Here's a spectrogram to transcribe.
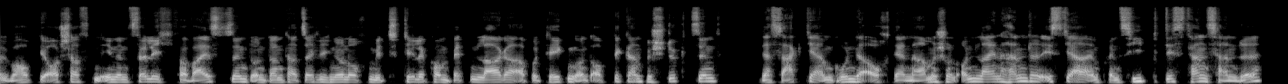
überhaupt die Ortschaften innen völlig verwaist sind und dann tatsächlich nur noch mit Telekom, Bettenlager, Apotheken und Optikern bestückt sind. Das sagt ja im Grunde auch der Name schon. Onlinehandel ist ja im Prinzip Distanzhandel.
